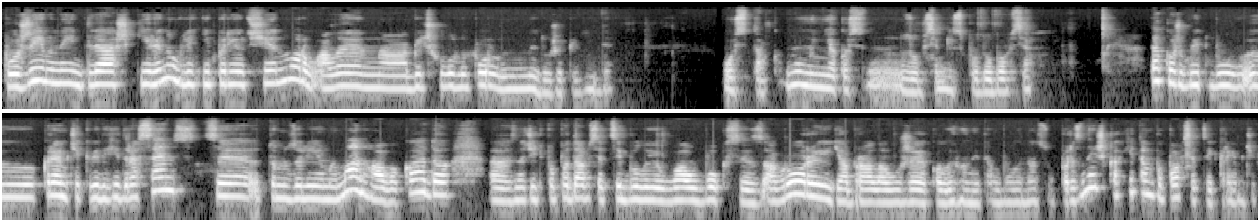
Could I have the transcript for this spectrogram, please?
поживний для шкіри. Ну, в літній період ще норм, але на більш холодну пору не дуже підійде. Ось так. Ну, мені якось зовсім не сподобався. Також був е, кремчик від Hydrosense, це там з оліями манго, авокадо. Е, Значить, попадався ці були вау-бокси з Аврори. Я брала вже, коли вони там були на суперзнижках, і там попався цей кремчик.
